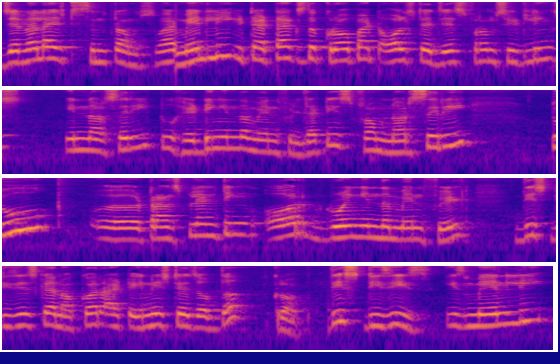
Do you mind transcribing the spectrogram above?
generalized symptoms, where mainly it attacks the crop at all stages from seedlings in nursery to heading in the main field. That is from nursery to uh, transplanting or growing in the main field this disease can occur at any stage of the crop this disease is mainly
